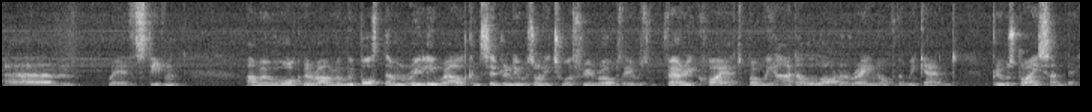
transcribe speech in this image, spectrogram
um, with Stephen and we were walking around and we bought them really well considering it was only two or three rows. It was very quiet but we had a lot of rain over the weekend but it was dry Sunday.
